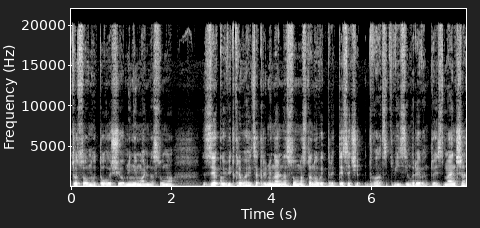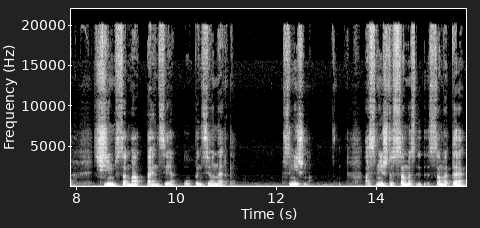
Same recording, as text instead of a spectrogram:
стосовно того, що мінімальна сума, з якої відкривається кримінальна сума, становить 3028 гривень, тобто менша, ніж сама пенсія у пенсіонерки. Смішно. А смішно саме, саме те,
